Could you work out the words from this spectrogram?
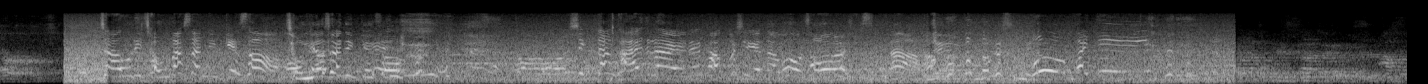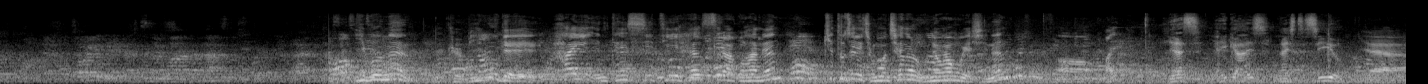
nerve. 자, 우리 정 박사님께서 정 여사님께서 어, 식단 가이드라인을 바꾸시겠다고 전화하셨습니다. 네, 반갑습니다. 오, 파이팅! 이분은 그 미국의 High Intensity Health라고 하는 ketogenic 전문 채널을 운영하고 계시는 어, 마이크 Yes. Hey guys, nice to see you. 예.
